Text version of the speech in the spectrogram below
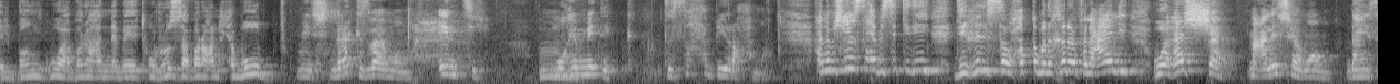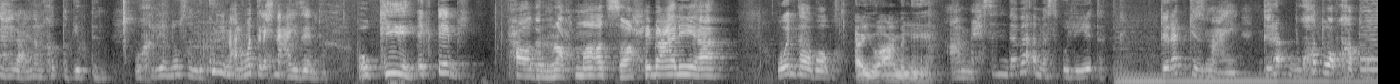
البانجو عبارة عن نبات والرز عبارة عن حبوب. ماشي نركز بقى يا ماما. انتي مهمتك تصاحبي رحمة. أنا مش عايزه صاحب الست دي دي غلسة وحاطة مناخيرها في العالي وحشة. معلش يا ماما ده هيسهل علينا الخطة جدا وخلينا نوصل لكل المعلومات اللي إحنا عايزينها. أوكي. اكتبي. حاضر رحمة اتصاحب عليها. وأنت يا بابا؟ أيوه أعمل إيه؟ عم حسين ده بقى مسؤوليتك. تركز معاه تراقبه خطوة بخطوة.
